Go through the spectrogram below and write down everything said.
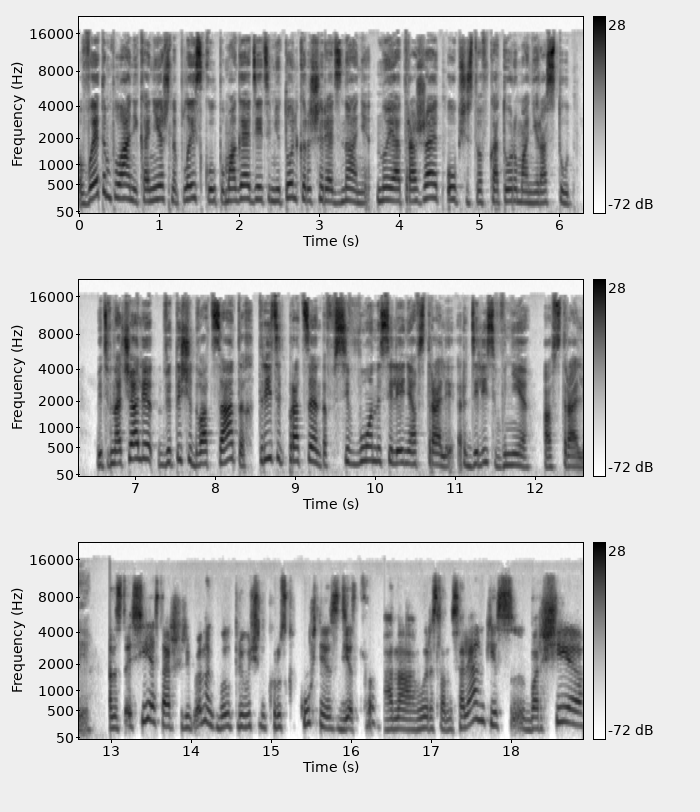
в этом плане, конечно, Play School помогает детям не только расширять знания, но и отражает общество, в котором они растут. Ведь в начале 2020-х 30% всего населения Австралии родились вне Австралии. Анастасия, старший ребенок, был приучен к русской кухне с детства. Она выросла на солянке, с борще,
